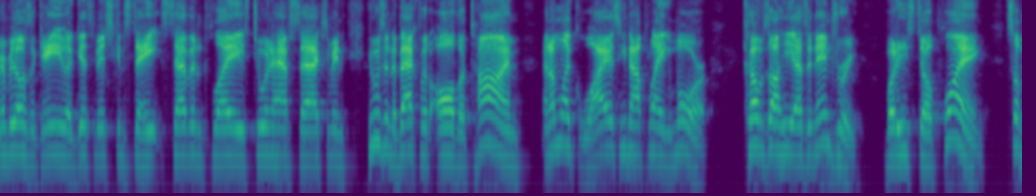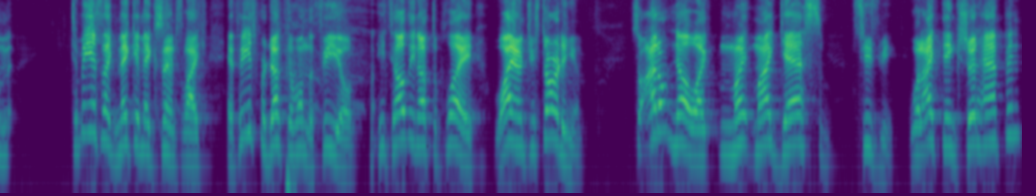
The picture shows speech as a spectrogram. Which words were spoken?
Remember, there was a game against Michigan State, seven plays, two and a half sacks. I mean, he was in the backfield all the time. And I'm like, why is he not playing more? Comes out he has an injury, but he's still playing. So to me, it's like make it make sense. Like, if he's productive on the field, he's healthy enough to play, why aren't you starting him? So I don't know. Like, my, my guess, excuse me, what I think should happen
